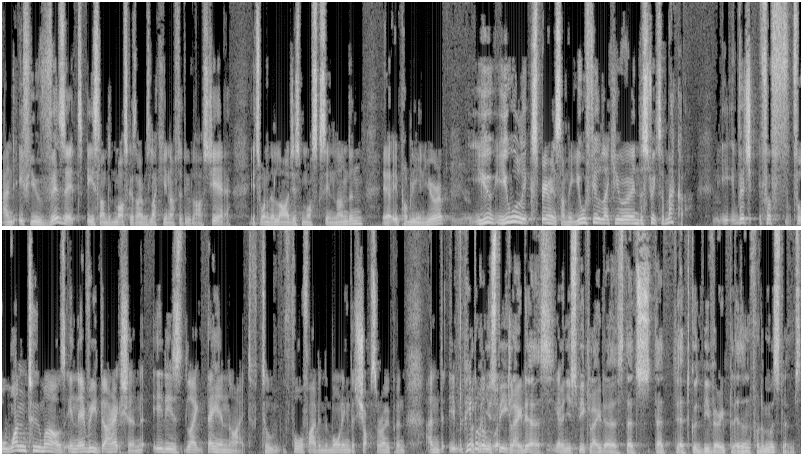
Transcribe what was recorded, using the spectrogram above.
And if you visit East London Mosque, as I was lucky enough to do last year, it's one of the largest mosques in London, uh, probably in Europe. in Europe. You, you will experience something. You will feel like you are in the streets of Mecca Mm. which for, for one, two miles in every direction, it is like day and night till four or five in the morning. The shops are open, and people. But when you speak like this, yeah. when you speak like this, that's that that could be very pleasant for the Muslims.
